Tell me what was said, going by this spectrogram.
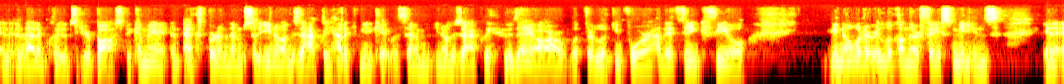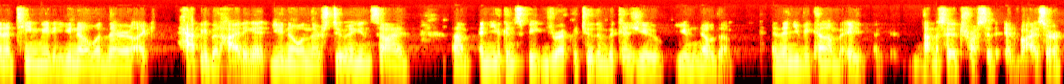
and, and, that includes your boss, becoming an expert in them so that you know exactly how to communicate with them, you know exactly who they are, what they're looking for, how they think, feel. You know what every look on their face means in, in a team meeting. You know when they're like happy but hiding it. You know when they're stewing inside. um, and you can speak directly to them because you you know them, and then you become a not necessarily a trusted advisor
